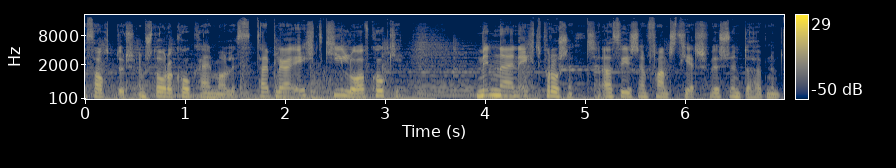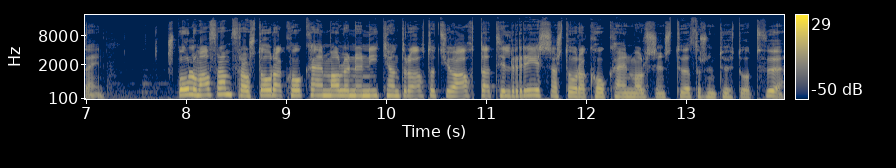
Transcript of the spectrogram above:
þáttur um stóra kókainmálið, tæplega 1 kíló af kóki. Minna en 1% af því sem fannst hér við sundahöfnum daginn. Spólum áfram frá stóra kókainmálinu 1988 til risastóra kókainmálsins 2022.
